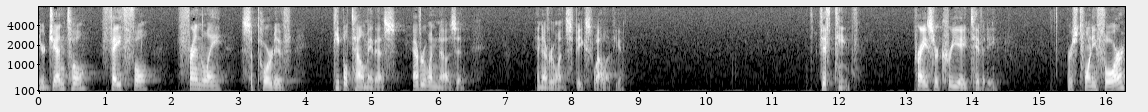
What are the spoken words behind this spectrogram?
You're gentle, faithful, friendly, supportive. People tell me this. Everyone knows it, and everyone speaks well of you. 15th, praise her creativity. Verse 24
